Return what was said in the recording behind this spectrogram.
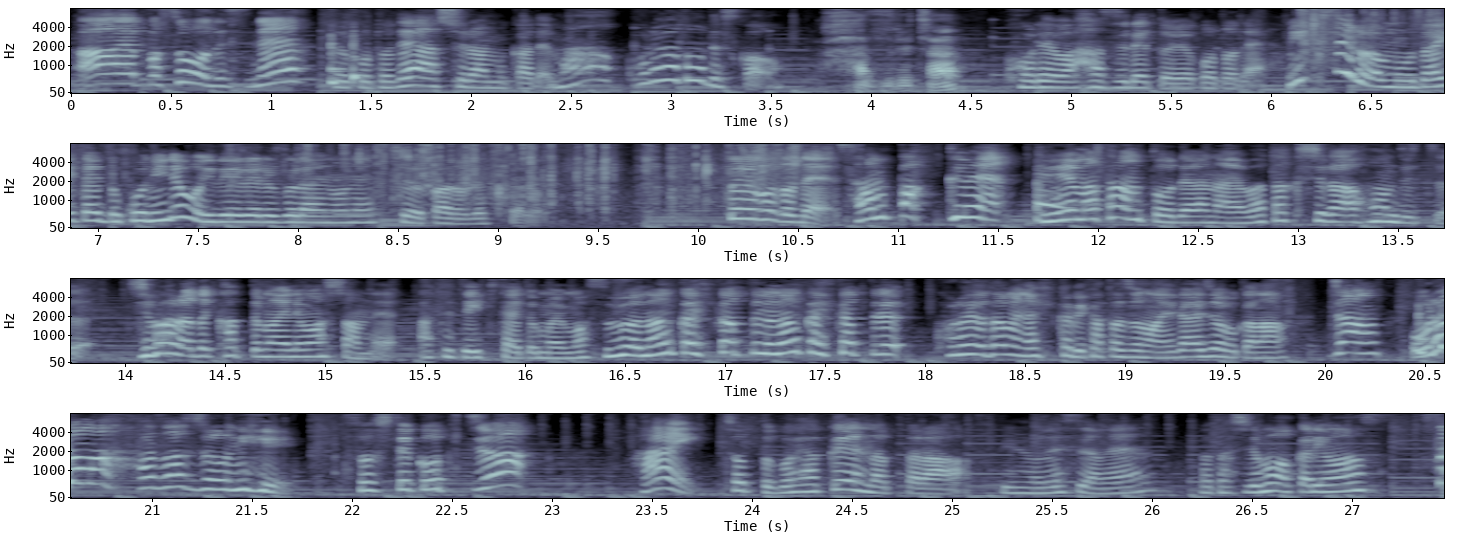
あー、やっぱそうですね。ということで、アシュラムカデ。まあ、これはどうですか？外れちゃう？これは外れということで。ミクセルはもう大体どこにでも入れれるぐらいのね、強いカードですけど。ということで、3パック目。デュエマ担当ではない私が本日、自腹で買ってまいりましたんで、当てていきたいと思います。うわ、なんか光ってる、なんか光ってる。これはダメな光り方じゃない大丈夫かな？じゃんオラマハザジョに。そしてこっちは、はい。ちょっと500円だったら、微妙ですよね。私でもわかります。さ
